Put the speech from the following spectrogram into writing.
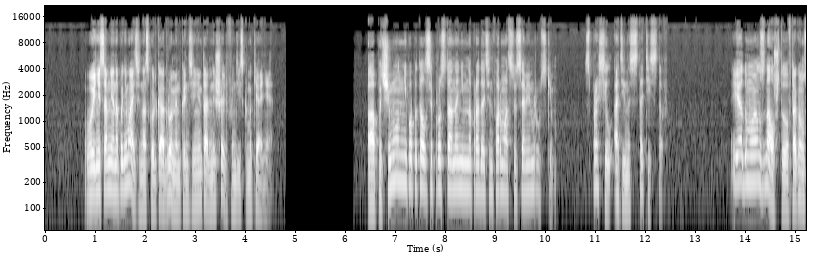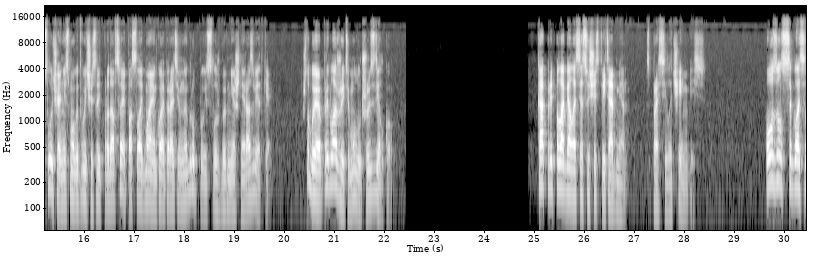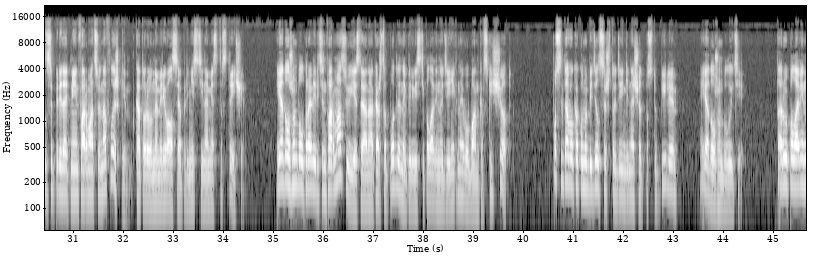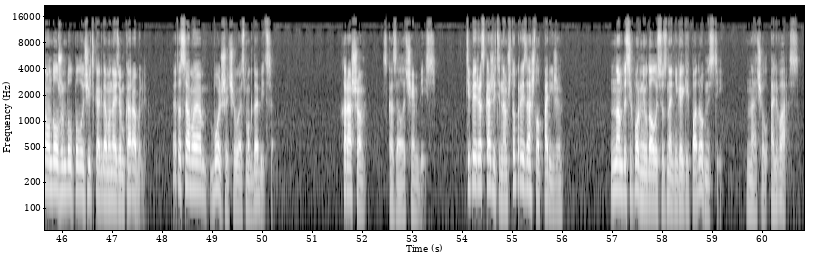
Вы, несомненно, понимаете, насколько огромен континентальный шельф в Индийском океане. «А почему он не попытался просто анонимно продать информацию самим русским?» — спросил один из статистов. «Я думаю, он знал, что в таком случае они смогут вычислить продавца и послать маленькую оперативную группу из службы внешней разведки, чтобы предложить ему лучшую сделку». «Как предполагалось осуществить обмен?» — спросила Чембис. Озелс согласился передать мне информацию на флешке, которую он намеревался принести на место встречи. Я должен был проверить информацию, если она окажется подлинной, перевести половину денег на его банковский счет. После того, как он убедился, что деньги на счет поступили, я должен был уйти. Вторую половину он должен был получить, когда мы найдем корабль. Это самое большее, чего я смог добиться. «Хорошо», — сказала Чембейс. «Теперь расскажите нам, что произошло в Париже». Нам до сих пор не удалось узнать никаких подробностей. — начал Альварес.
